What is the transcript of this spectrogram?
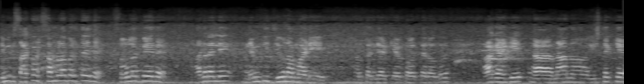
ನಿಮಗೆ ಸಾಕಷ್ಟು ಸಂಬಳ ಬರ್ತಾ ಇದೆ, ಸೌಲಭ್ಯ ಇದೆ. ಅದರಲ್ಲಿ ನೆಮ್ಮದಿ ಜೀವನ ಮಾಡಿ ಅಂತಂದೇಳಿ ಕೇಳ್ಕೊಳ್ತಾ ಇರೋದು. ಹಾಗಾಗಿ ನಾನು ಇಷ್ಟಕ್ಕೆ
